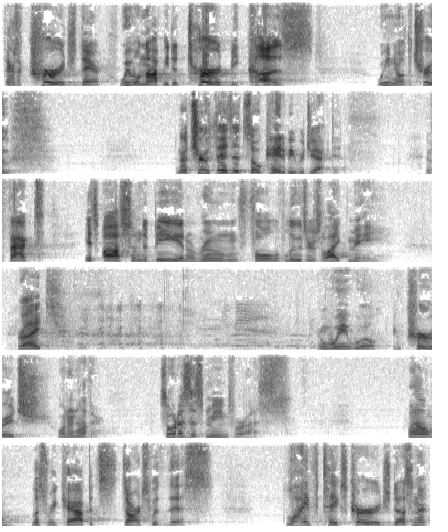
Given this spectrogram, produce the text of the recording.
There's a courage there. We will not be deterred because we know the truth. And the truth is, it's okay to be rejected. In fact, it's awesome to be in a room full of losers like me, right? and we will encourage one another. So, what does this mean for us? Well, let's recap. It starts with this life takes courage, doesn't it?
